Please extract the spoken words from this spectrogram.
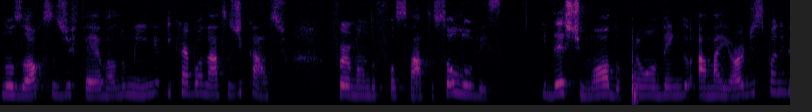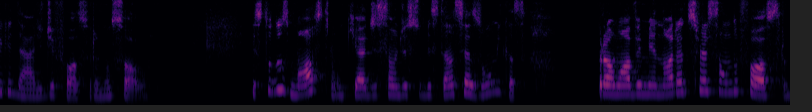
nos óxidos de ferro, alumínio e carbonatos de cálcio, formando fosfatos solúveis, e deste modo promovendo a maior disponibilidade de fósforo no solo. Estudos mostram que a adição de substâncias úmicas promove menor absorção do fósforo,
